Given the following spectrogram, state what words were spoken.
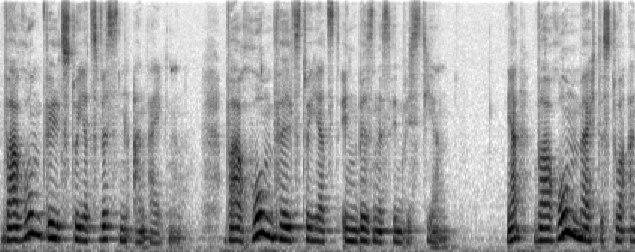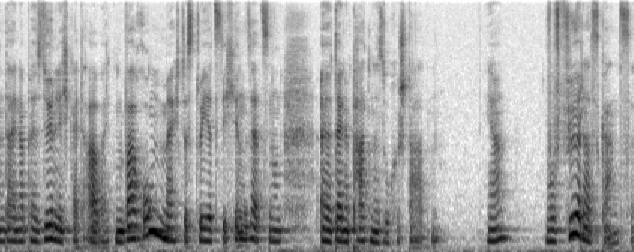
Warum willst du jetzt Wissen aneignen? Warum willst du jetzt in Business investieren? Ja, warum möchtest du an deiner Persönlichkeit arbeiten? Warum möchtest du jetzt dich hinsetzen und äh, deine Partnersuche starten? Ja, wofür das Ganze?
